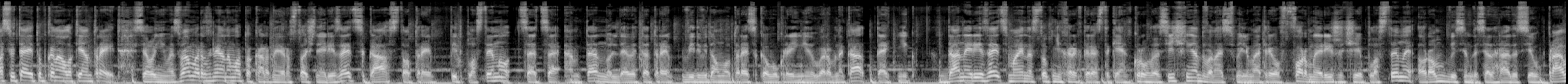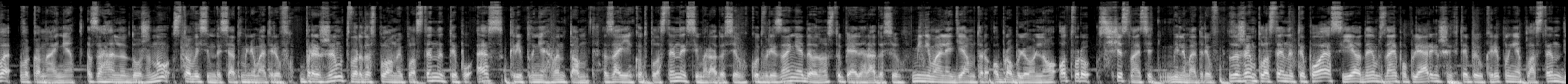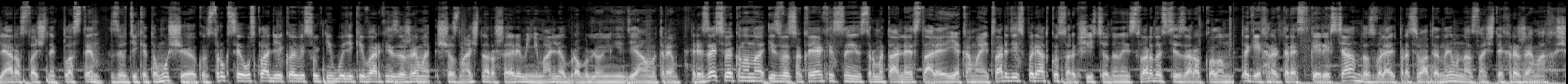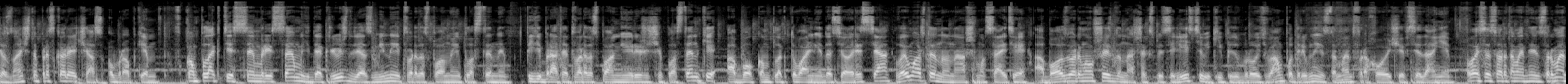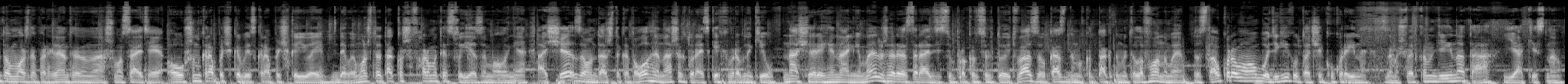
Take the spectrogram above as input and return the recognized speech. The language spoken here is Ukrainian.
Вас вітає ютуб канал Океан Трейд. Сьогодні ми з вами розглянемо токарний розточний різець К103 під пластину CCMT 09 3 від відомого турецького в Україні виробника Технік. Даний різець має наступні характеристики: кругле січення 12 мм, форми ріжучої пластини ромб 80 градусів, праве виконання, загальну довжину 180 мм, прижим твердосплавної пластини типу С, кріплення гвинтом, задній кут пластини 7 градусів, кут врізання 95 градусів, мінімальний діаметр оброблювального отвору 16 мм. Зажим пластини типу С є одним з найпопулярніших типів кріплення пластин для розточних пластин, завдяки тому, що його конструкція, у складі якої відсутні будь-які верхні зажими, що значно розширює мінімальні оброблювальні діаметри. Різець виконано із високоякісної інструментальної сталі, яка має твердість порядку 46 одиниць твердості за роквелом. Такі характеристики різця дозволяють працювати ним на значних режимах, що значно прискорює час обробки. В комплекті з цим різцем йде ключ для зміни твердосплавної пластини. Підібрати твердосплавні ріжучі пластинки або комплектувальні до цього різця ви можете на нашому сайті, або звернувшись до наших спеціалістів, які підберуть вам потрібний інструмент, враховуючи всі дані. Весь асортимент інструменту можна переглянути на нашому сайті ocean.biz.ua, де ви можете також оформити своє замовлення. А ще завантажити каталоги наших турецьких виробників. Наші регіональні менеджери з радістю проконсультують вас за вказаними контактними телефонами. Доставку робимо будь-який куточок України. З нами швидко надійно та якісно.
